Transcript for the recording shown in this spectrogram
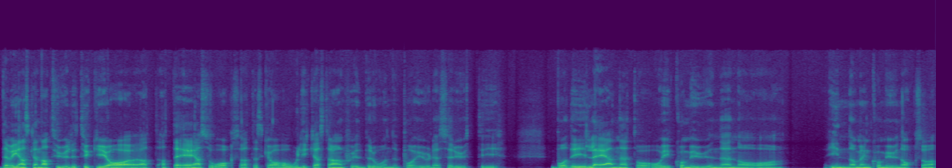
Det är väl ganska naturligt tycker jag att, att det är så också, att det ska vara olika strandskydd beroende på hur det ser ut i både i länet och, och i kommunen och inom en kommun också.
